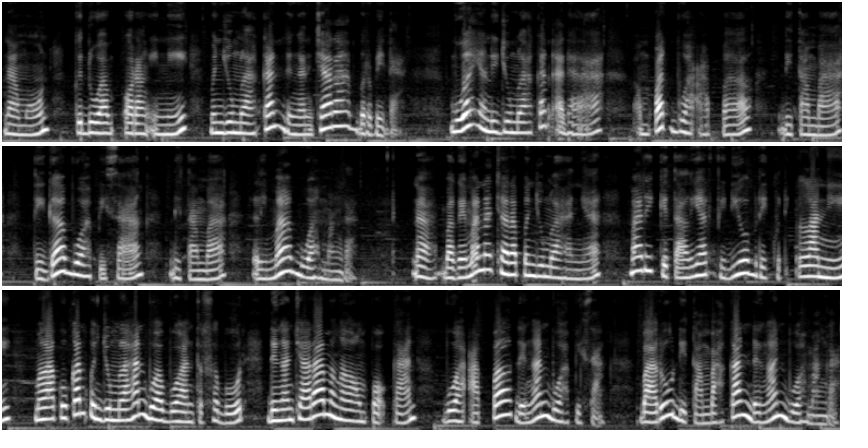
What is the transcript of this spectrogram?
Namun, kedua orang ini menjumlahkan dengan cara berbeda. Buah yang dijumlahkan adalah 4 buah apel ditambah 3 buah pisang ditambah 5 buah mangga. Nah, bagaimana cara penjumlahannya? Mari kita lihat video berikut. Lani melakukan penjumlahan buah-buahan tersebut dengan cara mengelompokkan buah apel dengan buah pisang, baru ditambahkan dengan buah mangga.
